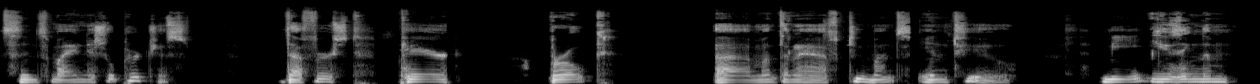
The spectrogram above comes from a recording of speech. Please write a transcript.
since my initial purchase. The first pair broke a month and a half, two months into me using them.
